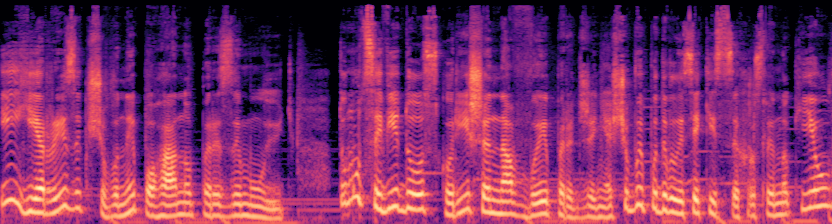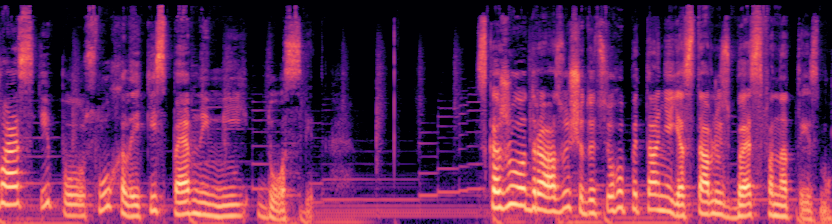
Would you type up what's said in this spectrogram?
і є ризик, що вони погано перезимують. Тому це відео скоріше на випередження, щоб ви подивилися, які з цих рослинок є у вас, і послухали якийсь певний мій досвід. Скажу одразу, що до цього питання я ставлюсь без фанатизму.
